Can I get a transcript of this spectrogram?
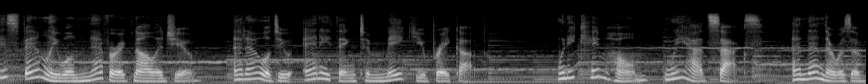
His family will never acknowledge you, and I will do anything to make you break up. When he came home, we had sex, and then there was a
